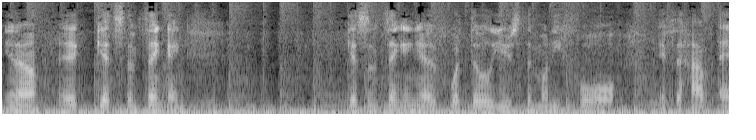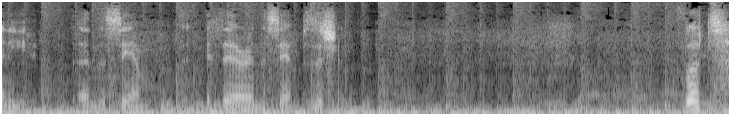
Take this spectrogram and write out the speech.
you know it gets them thinking. Gets them thinking of what they'll use the money for if they have any in the same if they're in the same position. But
